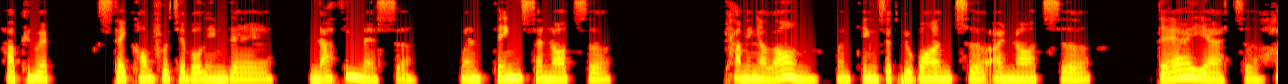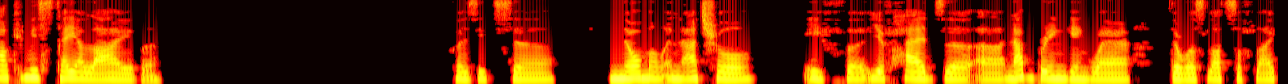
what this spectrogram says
How can we stay comfortable in the nothingness uh, when things are not uh, coming along, when things that we want uh, are not uh, there yet? Uh, how can we stay alive? Because it's uh, normal and natural if uh, you've had an upbringing where there was lots of like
